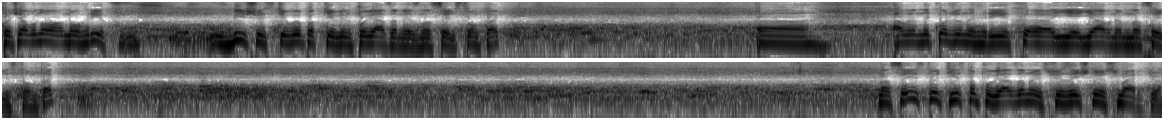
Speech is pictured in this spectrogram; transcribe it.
Хоча воно ну, гріх в, більшості випадків він пов'язаний з насильством, так? Е, але не кожен гріх е, є явним насильством, так? Насильство тісно пов'язано із фізичною смертю.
